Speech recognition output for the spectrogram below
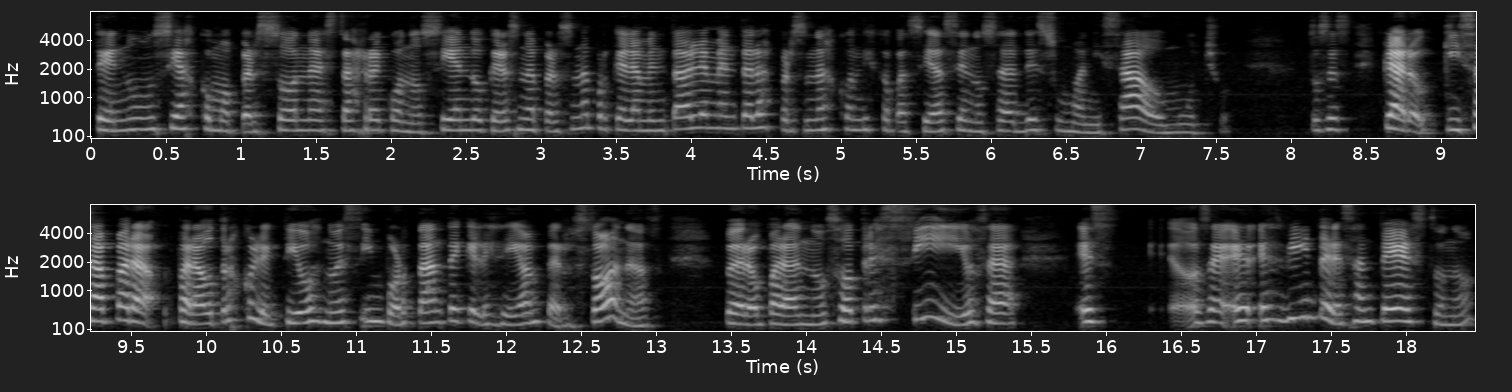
te enuncias como persona, estás reconociendo que eres una persona, porque lamentablemente las personas con discapacidad se nos ha deshumanizado mucho. Entonces, claro, quizá para, para otros colectivos no es importante que les digan personas, pero para nosotros sí, o sea, es, o sea, es, es bien interesante esto, ¿no?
